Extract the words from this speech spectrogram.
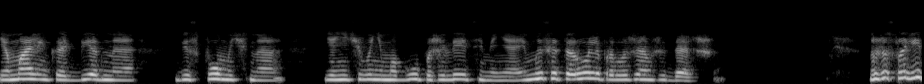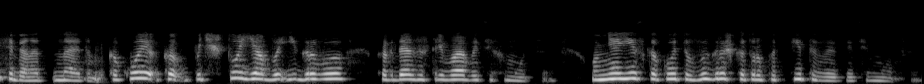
Я маленькая, бедная, беспомощная, я ничего не могу, пожалейте меня. И мы с этой роли продолжаем жить дальше. Нужно словить себя на, на этом. Какой, как, что я выигрываю, когда я застреваю в этих эмоциях. У меня есть какой-то выигрыш, который подпитывает эти эмоции.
